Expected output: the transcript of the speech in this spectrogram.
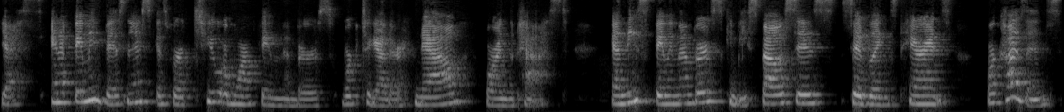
Yes, and a family business is where two or more family members work together now or in the past. And these family members can be spouses, siblings, parents, or cousins.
